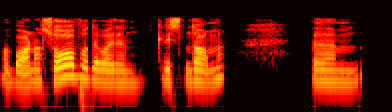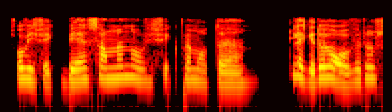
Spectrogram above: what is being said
Og barna sov, og det var en kristen dame. Um, og vi fikk be sammen, og vi fikk på en måte legge det over hos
